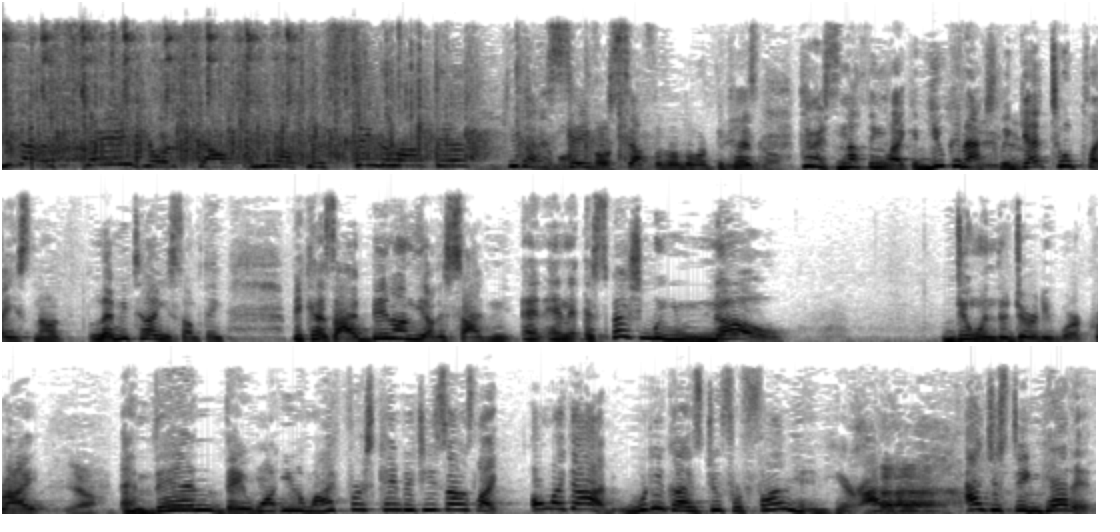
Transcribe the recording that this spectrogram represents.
You gotta save yourself. You know, if you're single out there, you gotta Come save yourself for the Lord because there is nothing like it. You can actually Amen. get to a place. Now, let me tell you something, because I've been on the other side, and, and, and especially when you know doing the dirty work, right? Yeah. And then they want, you know, when I first came to Jesus, I was like, oh my God, what do you guys do for fun in here? I, I just didn't get it.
